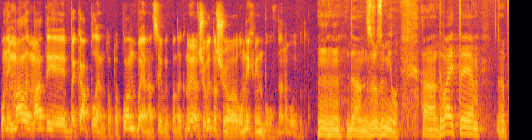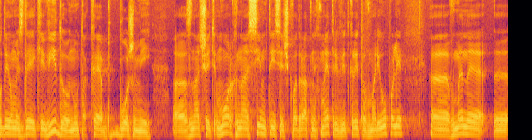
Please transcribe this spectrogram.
вони мали мати бекап план, тобто план Б на цей випадок. Ну і очевидно, що у них він був в даному випадку. Угу, да, зрозуміло. А, давайте е, подивимось деяке відео. Ну таке, боже мій. Значить, морг на 7 тисяч квадратних метрів відкрито в Маріуполі. Е, В мене е,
